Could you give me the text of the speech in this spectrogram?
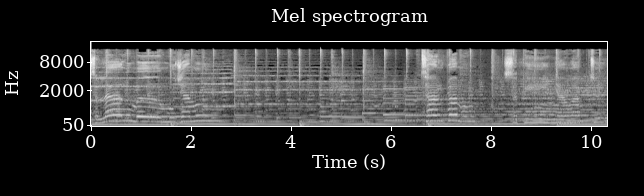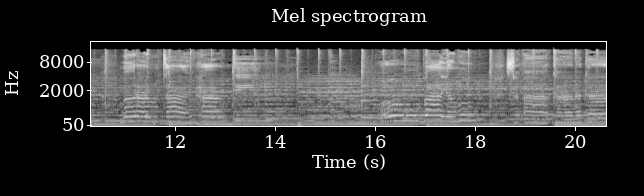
selalu memujamu. Tanpamu sepinya waktu merantai hati gonna come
